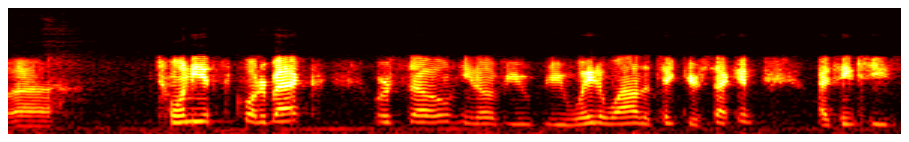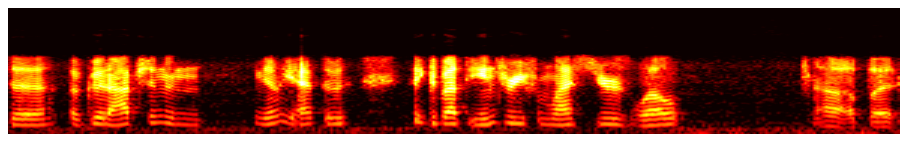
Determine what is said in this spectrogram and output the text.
uh, 20th quarterback or so. You know, if you you wait a while to take your second, I think he's a, a good option. And you know, you have to think about the injury from last year as well. Uh, but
